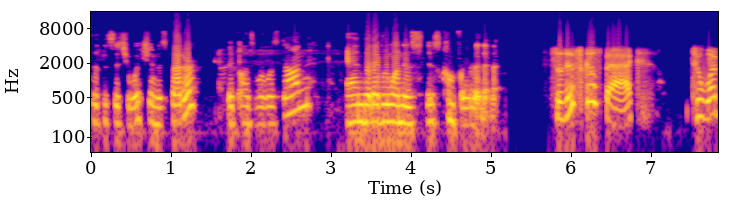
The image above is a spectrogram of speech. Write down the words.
that the situation is better, that God's will is done, and that everyone is, is comforted in it. So this goes back to what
